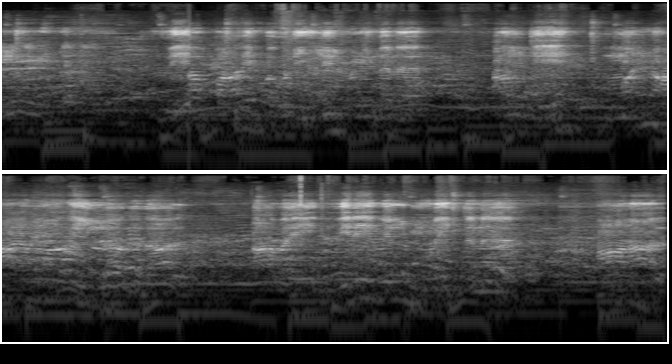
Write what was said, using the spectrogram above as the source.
விழுங்கிவிட்டன. வேற பாறை பகுதிகளில் விழுந்தன. அங்கே மண் ஆழமாக இல்லாததால் அவை விரைவில் முளைத்தன. ஆனால்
